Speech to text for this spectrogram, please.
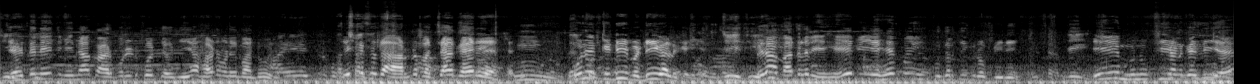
ਜਿਸ ਦਿਨ ਇਹ ਜ਼ਮੀਨਾਂ ਕਾਰਪੋਰੇਟ ਕੋਲ ਚਲ ਗਈਆਂ ਹੜ ਹੋਣੇ ਬੰਦ ਹੋ ਅੱਛਾ ਇੱਕ ਸਧਾਰਨ ਬੱਚਾ ਕਹਿ ਰਿਹਾ ਹੈ। ਉਹਨੇ ਕਿੱਡੀ ਵੱਡੀ ਗੱਲ ਕਹੀ ਹੈ। ਜੀ ਜੀ। ਇਹਦਾ ਮਤਲਬ ਇਹ ਵੀ ਇਹ ਕੋਈ ਕੁਦਰਤੀ ਕਰੋਪੀ ਨਹੀਂ। ਜੀ। ਇਹ ਮਨੁੱਖੀ ਅਣਗਹਿਲੀ ਹੈ।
